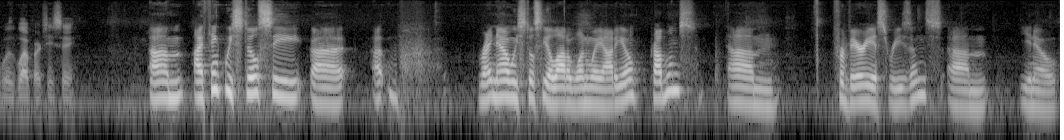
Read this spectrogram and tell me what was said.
with WebRTC? Um, I think we still see, uh, uh, right now we still see a lot of one-way audio problems um, for various reasons. Um, you know,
